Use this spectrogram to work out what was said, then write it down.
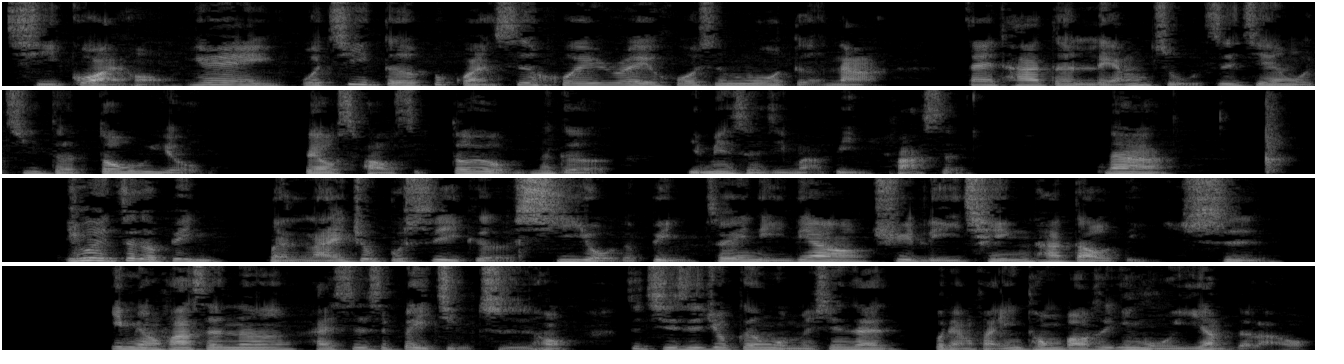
奇怪哦，因为我记得不管是辉瑞或是莫德纳，在它的两组之间，我记得都有 Bell's palsy，都有那个颜面神经麻痹发生。那因为这个病本来就不是一个稀有的病，所以你一定要去厘清它到底是疫苗发生呢，还是是背景值？哈，这其实就跟我们现在不良反应通报是一模一样的啦哦。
